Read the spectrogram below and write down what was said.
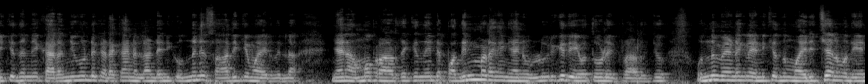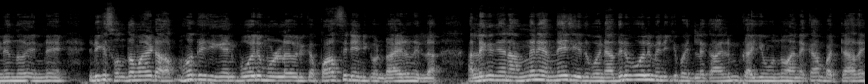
എനിക്ക് തന്നെ കരഞ്ഞുകൊണ്ട് കിടക്കാനല്ലാണ്ട് എനിക്ക് ഒന്നിനും സാധിക്കുമായിരുന്നില്ല. ഞാൻ അമ്മ പ്രാർത്ഥിക്കുന്നതിന്റെ പതിന്മടങ്ങ് ഞാൻ ഉള്ളൂരിക്ക് ദൈവത്തോട് പ്രാർത്ഥിച്ചു. ഒന്നും വേണമെങ്കിൽ എനിക്കൊന്ന് മരിച്ചാൽ മതി. എന്നെ എന്നെ എനിക്ക് സ്വന്തമായിട്ട് ആത്മഹത്യ ചെയ്യാൻ പോലുമുള്ള ഒരു കപ്പാസിറ്റി എനിക്ക് ഉണ്ടായിരുന്നില്ല അല്ലെങ്കിൽ ഞാൻ അങ്ങനെ അന്നേ ചെയ്തു പോയി. അതിന് പോലും എനിക്ക് പറ്റില്ല. കാലും കൈയും ഒന്നും അനക്കാൻ പറ്റാതെ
